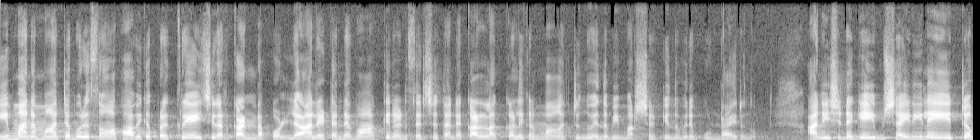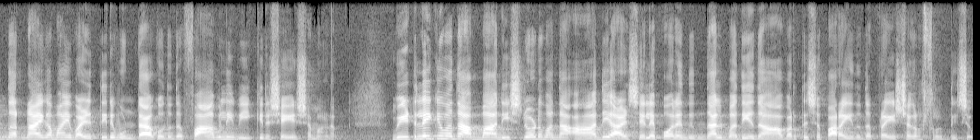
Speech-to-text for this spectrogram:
ഈ മനംമാറ്റം ഒരു സ്വാഭാവിക പ്രക്രിയയായി ചിലർ കണ്ടപ്പോൾ ലാലേട്ടന്റെ വാക്കിനനുസരിച്ച് തന്റെ കള്ളക്കളികൾ മാറ്റുന്നു എന്ന് വിമർശിക്കുന്നവരും ഉണ്ടായിരുന്നു. അനീഷിന്റെ ഗെയിം ശൈലിയിലെ ഏറ്റവും നിർണായകമായ വഴിത്തിരിവ് ഉണ്ടാകുന്നത് ഫാമിലി വീക്കിന് ശേഷമാണ്. വീട്ടിലേക്ക് വന്ന അമ്മ അനീഷിനോട് വന്ന ആദ്യ ആഴ്ചയിലെ പോലെ നിന്നാൽ മതിയെന്ന് ആവർത്തിച്ച് പറയുന്നത് പ്രേക്ഷകർ ശ്രദ്ധിച്ചു.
